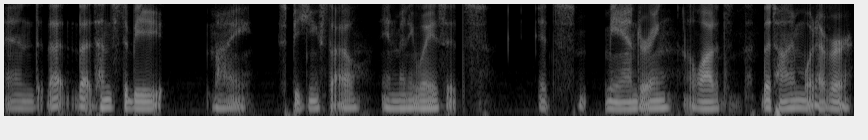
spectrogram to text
and that that tends to be my speaking style in many ways. It's it's meandering a lot of the time. Whatever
